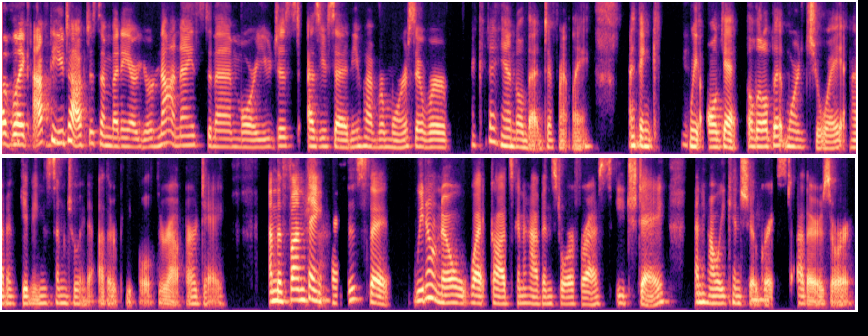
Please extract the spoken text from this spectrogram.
of like after you talk to somebody or you're not nice to them, or you just, as you said, you have remorse over, I could have handled that differently. I think yeah. we all get a little bit more joy out of giving some joy to other people throughout our day. And the fun thing sure. is that we don't know what God's going to have in store for us each day and how we can show mm-hmm. grace to others or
